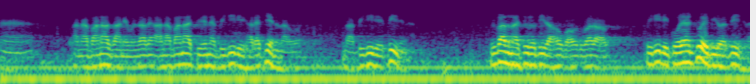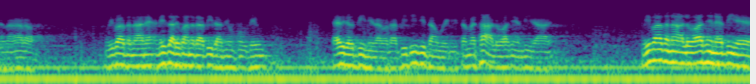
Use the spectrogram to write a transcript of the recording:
အဲ အာနာပါနဇာနေဝင်စားတဲ့အာနာပါနရှုရင်းနဲ့ပီတိတွေခါတည်းပြည့်နေတာကိုဒါပီတိတွေသိနေတာဝိပဿနာရှုလို့သိတာဟုတ်ပါဘူးသူကတော့ပီတိတွေကိုယ်တိုင်တွေ့ပြီးတော့သိနေတာကတော့ဝိပဿနာနဲ့အနိစ္စဒုက္ခအနတ္တသိတာမျိုးမဟုတ်သေးဘူးအဲဒီလိုသိနေတာကဒါပီတိစိတံဝေဒီသမထအလိုအချင်းသိတာဝိပဿနာအလိုအချင်းလည်းသိတယ်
